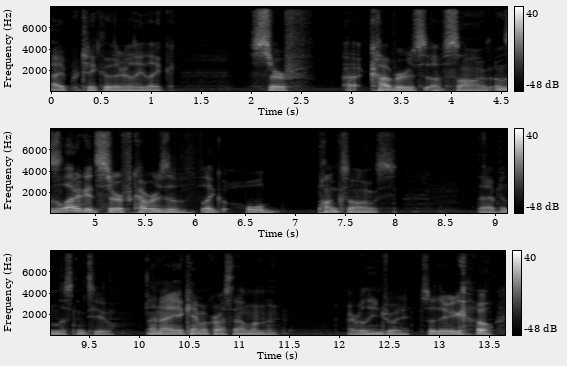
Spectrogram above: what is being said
I particularly like surf uh, covers of songs. And there's a lot of good surf covers of like old punk songs that I've been listening to, and I, came across that one and I really enjoyed it. So there you go.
